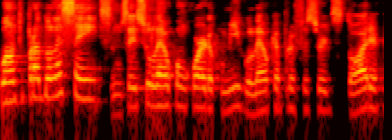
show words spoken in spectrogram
quanto para adolescentes. Não sei se o Léo concorda comigo, o Léo que é professor de história,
